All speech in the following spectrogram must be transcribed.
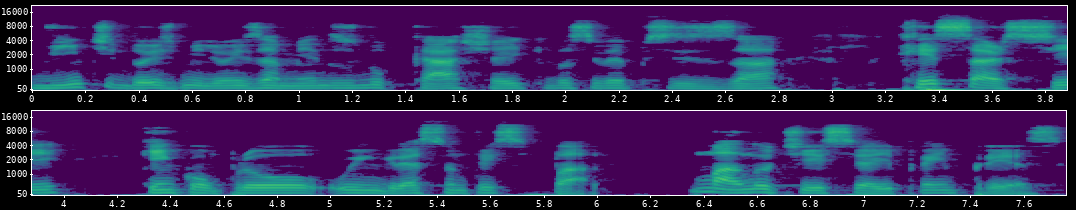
22 milhões a menos no caixa aí que você vai precisar ressarcir quem comprou o ingresso antecipado. Uma notícia aí para a empresa.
